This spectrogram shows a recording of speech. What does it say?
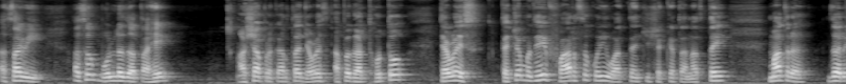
असावी असं बोललं जात आहे. अशा प्रकारचा ज्यावेळेस अपघात होतो त्यावेळेस त्याच्यामध्ये फारसं कोणी वाचण्याची शक्यता नसते. मात्र जर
